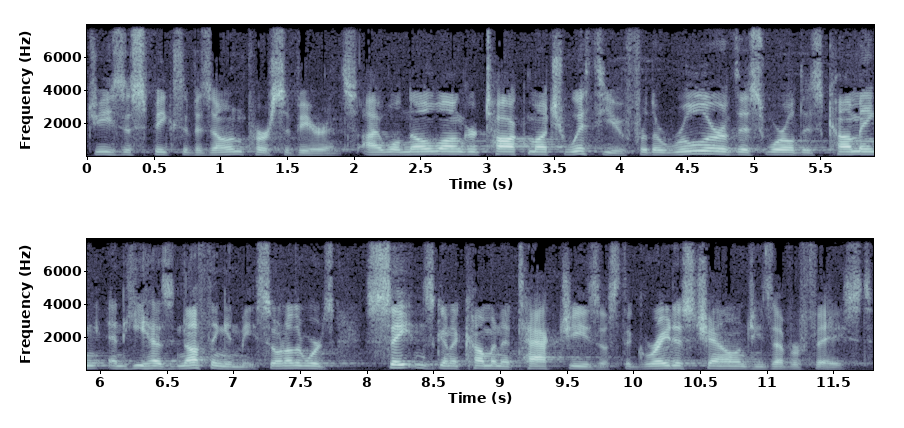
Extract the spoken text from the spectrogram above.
Jesus speaks of his own perseverance. I will no longer talk much with you, for the ruler of this world is coming, and he has nothing in me. So, in other words, Satan's going to come and attack Jesus, the greatest challenge he's ever faced.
